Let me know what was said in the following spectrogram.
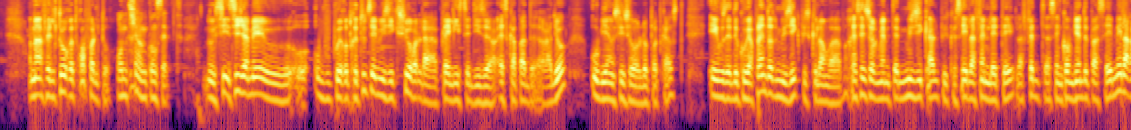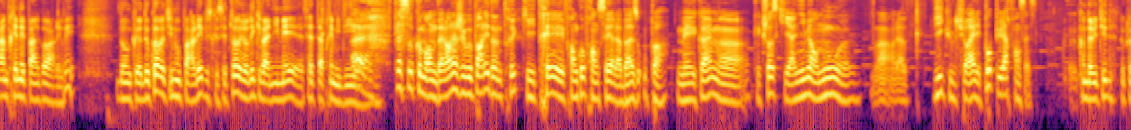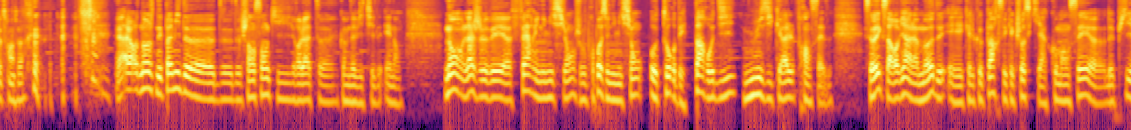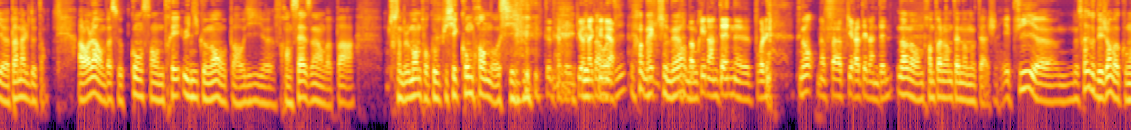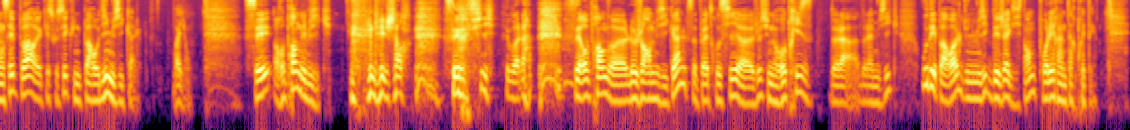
On a fait le tour, trois fois le tour. On tient un concept. Donc, si, jamais euh, vous pouvez retrouver toutes ces musiques sur la playlist Deezer Escapade Radio, ou bien aussi sur le podcast. Et vous avez découvert plein d'autres musiques, puisque là, on va rester sur le même thème musical, puisque c'est la fin de l'été. La fête de la Saint-Com vient de passer, mais la rentrée n'est pas encore arrivée. Donc, euh, de quoi vas-tu nous parler, puisque c'est toi aujourd'hui qui va animer euh, cet après-midi Place aux commandes. Alors là, je vais vous parler d'un truc qui est très franco-français à la base, ou pas. Mais quand même quelque chose qui a animé en nous la vie culturelle et populaire française. Comme d'habitude, de Claude François Alors non, je n'ai pas mis de, de, de chansons qui relatent euh, comme d'habitude. Et non. Non, là je vais euh, faire une émission, je vous propose une émission autour des parodies musicales françaises. C'est vrai que ça revient à la mode et quelque part c'est quelque chose qui a commencé euh, depuis euh, pas mal de temps. Alors là on va se concentrer uniquement aux parodies euh, françaises, hein, on va pas... Tout simplement pour que vous puissiez comprendre aussi. Tout à fait. Et puis on n'a qu'une heure. On n'a qu'une heure. On n'a pas pris l'antenne euh, pour les... Non, On n'a pas piraté l'antenne. Non, non, on ne prend pas l'antenne en otage. Et puis, euh, ne serait-ce que déjà, on va commencer par euh, qu'est-ce que c'est qu'une parodie musicale? Voyons. C'est reprendre les musiques. les genres, c'est aussi, voilà, c'est reprendre euh, le genre musical. Ça peut être aussi euh, juste une reprise de la, de la musique ou des paroles d'une musique déjà existante pour les réinterpréter.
